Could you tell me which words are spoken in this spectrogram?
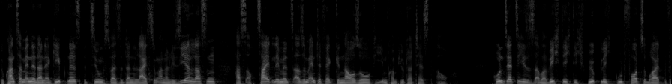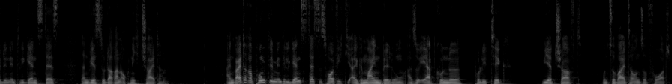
Du kannst am Ende dein Ergebnis bzw. deine Leistung analysieren lassen, hast auch Zeitlimits, also im Endeffekt genauso wie im Computertest auch. Grundsätzlich ist es aber wichtig, dich wirklich gut vorzubereiten für den Intelligenztest, dann wirst du daran auch nicht scheitern. Ein weiterer Punkt im Intelligenztest ist häufig die Allgemeinbildung, also Erdkunde, Politik, Wirtschaft, und so weiter und so fort.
